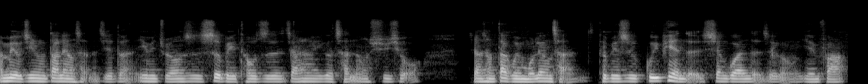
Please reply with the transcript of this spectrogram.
还没有进入大量产的阶段，因为主要是设备投资加上一个产能需求，加上大规模量产，特别是硅片的相关的这种研发，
